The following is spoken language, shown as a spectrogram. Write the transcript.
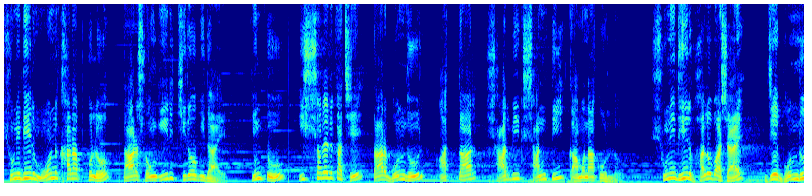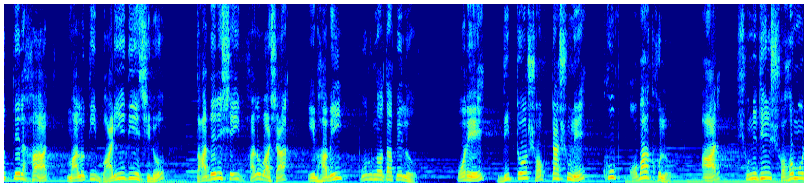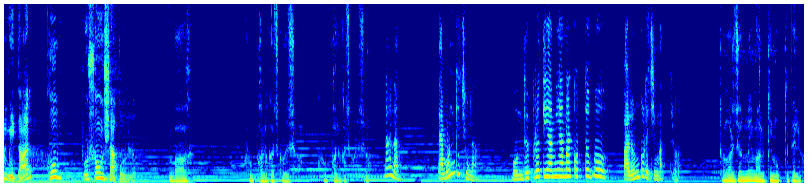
সুনিধির মন খারাপ হলো তার সঙ্গীর চিরবিদায়। কিন্তু ঈশ্বরের কাছে তার বন্ধুর আত্মার সার্বিক শান্তি কামনা করল। সুনিধির ভালোবাসায় যে বন্ধুত্বের হাত মালতী বাড়িয়ে দিয়েছিল, তাদের সেই ভালোবাসা এভাবেই পূর্ণতা পেল। পরে দীপ্ত সবটা শুনে খুব অবাক হলো আর সুনিধির সহমর্মিতার খুব প্রশংসা করল। বাহ, খুব ভালো কাজ করেছ। খুব ভালো কাজ করেছ। না না তেমন কিছু না। বন্ধুর প্রতি আমি আমার কর্তব্য পালন করেছি মাত্র। তোমার জন্যই মালতী মুক্তি পেল।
